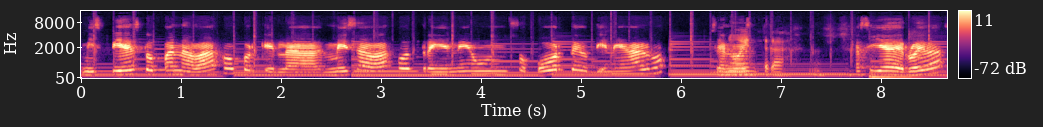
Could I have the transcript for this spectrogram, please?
mis pies topan abajo porque la mesa abajo tiene un soporte o tiene algo. O sea, no, entra. La silla de ruedas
